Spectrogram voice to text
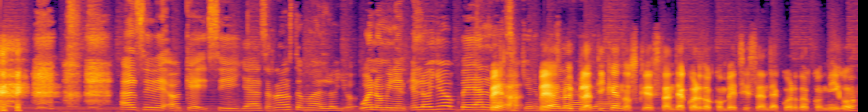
Así de, ok, sí, ya cerramos el tema del hoyo. Bueno, miren, el hoyo, véanlo si quieren Véanlo y platíquenos que están de acuerdo con Betsy, están de acuerdo conmigo.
